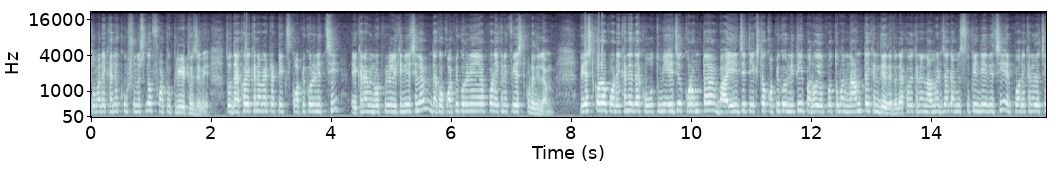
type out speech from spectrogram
তোমার এখানে খুব সুন্দর সুন্দর ফটো ক্রিয়েট হয়ে যাবে। তো দেখো এখানে আমি একটা টেক্সট কপি করে নিচ্ছি। এখানে আমি নোটপ্যাডে লিখে নিয়েছিলাম। দেখো কপি করে নেওয়ার পর এখানে পেস্ট করে দিলাম। পেস্ট করার পর এখানে দেখো তুমি এই যে ক্রমটা বা এই যে টেক্সটটা কপি করে নিতেই পারো, এরপর তোমার নামটা এখানে দিয়ে দেবে। দেখো এখানে নামের জায়গায় আমি সুকিন দিয়ে দিচ্ছি এরপর এখানে রয়েছে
